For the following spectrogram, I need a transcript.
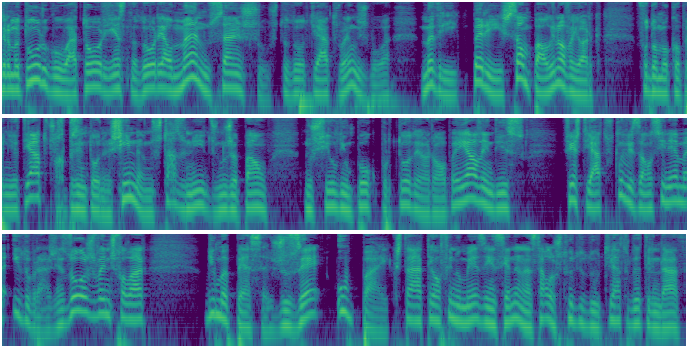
dramaturgo, ator e encenador Elmano Sancho estudou teatro em Lisboa, Madrid, Paris, São Paulo e Nova Iorque. Fundou uma companhia de teatros, representou na China, nos Estados Unidos, no Japão, no Chile e um pouco por toda a Europa. E além disso, fez teatro, televisão, cinema e dobragens. Hoje vem-nos falar de uma peça, José o Pai, que está até ao fim do mês em cena na sala estúdio do Teatro da Trindade.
